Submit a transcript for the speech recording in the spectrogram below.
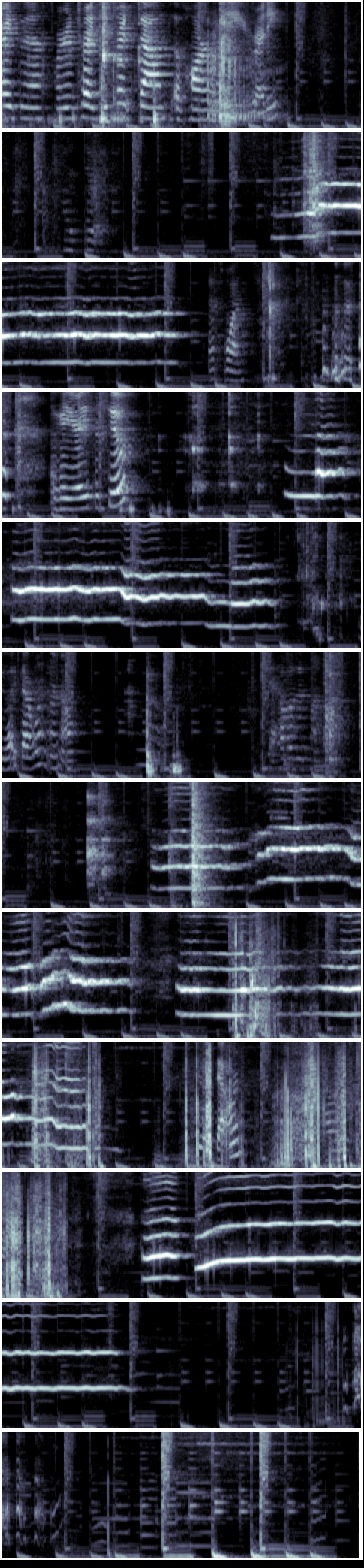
right, Selena, we're gonna try different sounds of harmony. You ready? Let's do it. That's one. okay, you ready for two? You like that one or no? Okay, how about this one? ah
